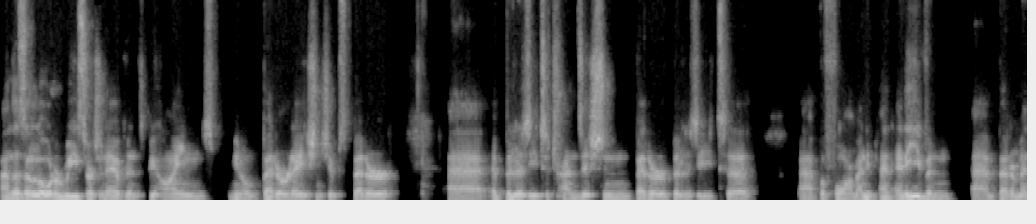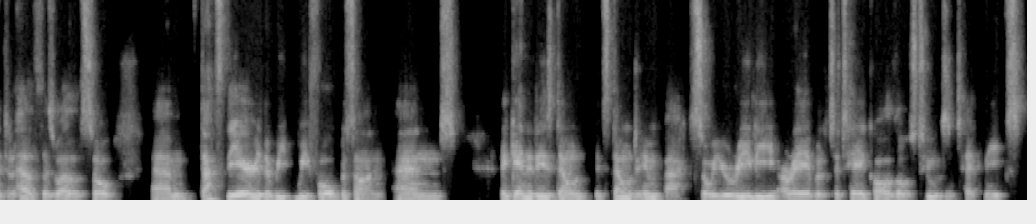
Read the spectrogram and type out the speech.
And there's a lot of research and evidence behind, you know, better relationships, better uh, ability to transition, better ability to uh, perform, and, and, and even um, better mental health as well. So um, that's the area that we we focus on. And again, it is down it's down to impact. So you really are able to take all those tools and techniques,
